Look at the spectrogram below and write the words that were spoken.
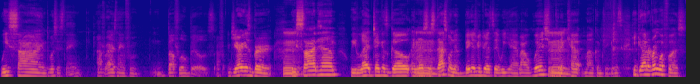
we signed what's his name? I forgot his name from Buffalo Bills. Jairus Byrd. Mm. We signed him. We let Jenkins go, and it's just that's one of the biggest regrets that we have. I wish we could have Mm. kept Malcolm Jenkins. He got a ring with us,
